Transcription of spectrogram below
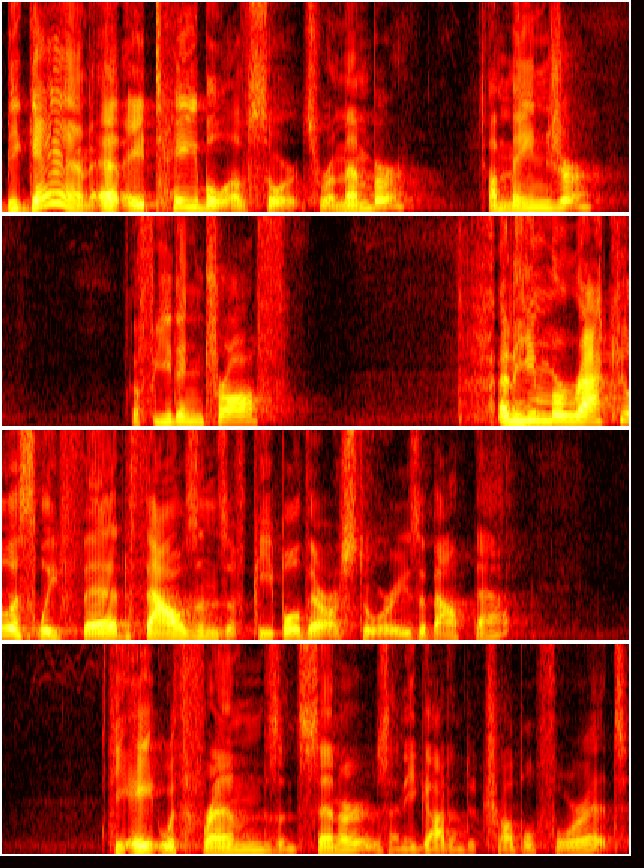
began at a table of sorts, remember? A manger, a feeding trough. And he miraculously fed thousands of people. There are stories about that. He ate with friends and sinners, and he got into trouble for it.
